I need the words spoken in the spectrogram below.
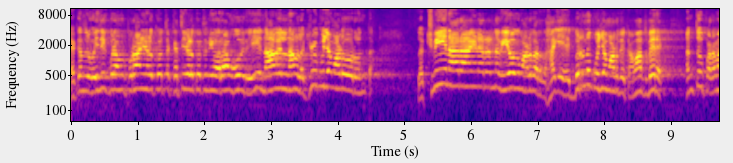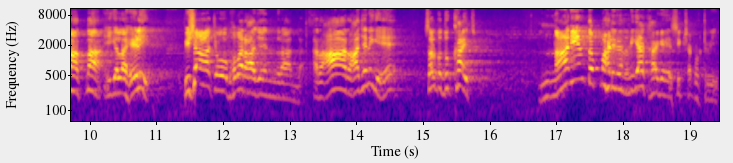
ಯಾಕಂದರೆ ವೈದಿಕ ಬ್ರಾಹ್ಮಣ ಪುರಾಣ ಹೇಳ್ಕೋತ ಕತೆ ಹೇಳ್ಕೋತ ನೀವು ಆರಾಮ್ ಹೋಗ್ರಿ. ನಾವೆಲ್ಲ ನಾವು ಲಕ್ಷ್ಮೀ ಪೂಜೆ ಮಾಡುವವರು ಅಂತ. ಲಕ್ಷ್ಮೀನಾರಾಯಣರನ್ನು ವಿಯೋಗ ಮಾಡಬಾರ್ದು. ಹಾಗೆ ಇಬ್ಬರನ್ನೂ ಪೂಜೆ ಮಾಡಬೇಕು. ಆ ಮಾತು ಬೇರೆ. ಅಂತೂ ಪರಮಾತ್ಮ ಈಗೆಲ್ಲ ಹೇಳಿ, ಪಿಶಾಚೋ ಭವರಾಜೇಂದ್ರ ಅಂದ. ಆ ರಾಜನಿಗೆ ಸ್ವಲ್ಪ ದುಃಖ ಆಯಿತು. ನಾನೇನು ತಪ್ಪು ಮಾಡಿದೆ? ನನಗೆ ಯಾಕೆ ಹಾಗೆ ಶಿಕ್ಷೆ ಕೊಟ್ರಿ?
